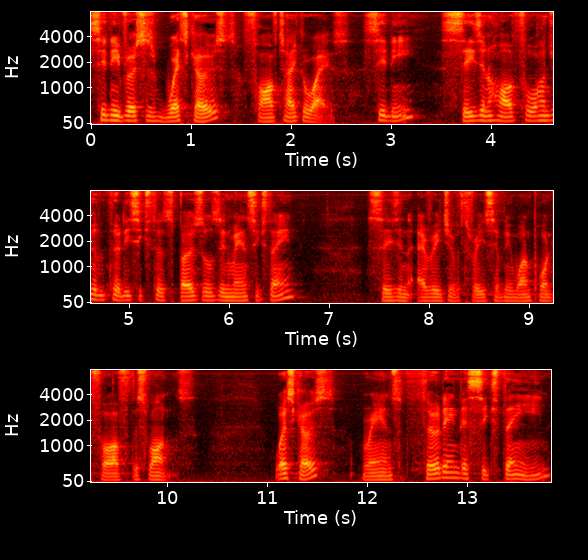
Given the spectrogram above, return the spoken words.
Sydney versus West Coast, five takeaways. Sydney, season high 436 disposals in round 16. Season average of 371.5 for the Swans. West Coast, rounds 13 to 16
